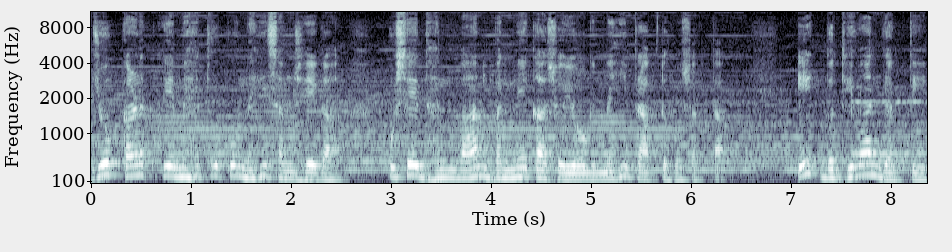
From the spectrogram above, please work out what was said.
जो कण के महत्व को नहीं समझेगा, उसे धनवान बनने का सुयोग नहीं प्राप्त हो सकता। एक बुद्धिमान व्यक्ति,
